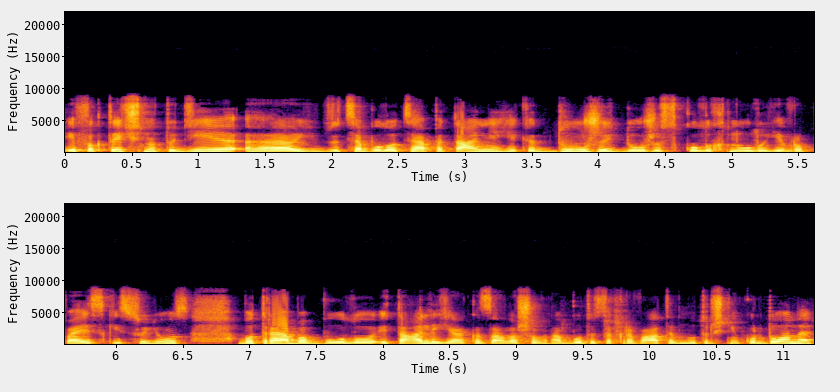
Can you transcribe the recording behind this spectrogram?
І фактично тоді е, це було це питання, яке дуже дуже сколихнуло Європейський Союз, бо треба було Італія казала, що вона буде закривати внутрішні кордони.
